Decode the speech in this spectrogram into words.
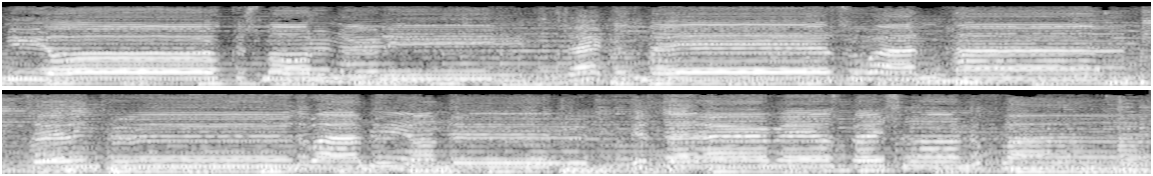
New York this morning early, stacked with mail so wide and high, sailing through the wide blue yonder. It's that airmail special on the fly.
